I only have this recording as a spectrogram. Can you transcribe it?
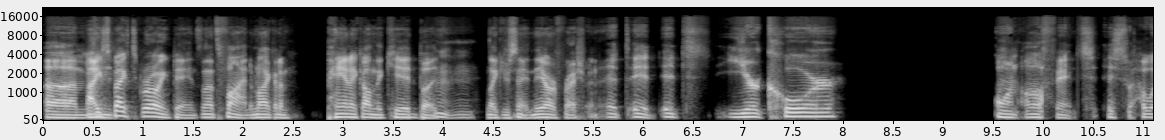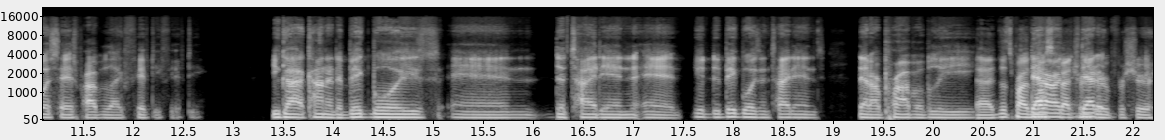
Um, I expect growing pains, and that's fine. I'm not gonna panic on the kid, but mm-mm. like you're saying, they are freshmen. It it it's your core on offense, it's I would say it's probably like 50 50. You got kind of the big boys and the tight end, and the big boys and tight ends that are probably uh, that's probably the most are, veteran group for sure.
